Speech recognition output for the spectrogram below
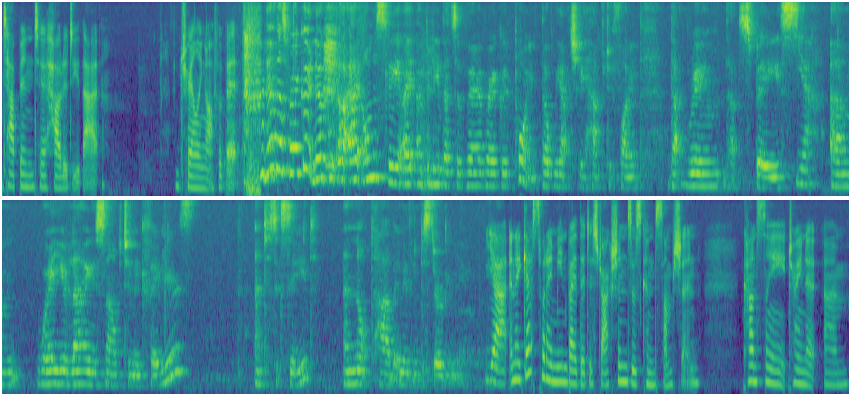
tap into how to do that. I'm trailing off a bit. no, that's very good. No, I, I honestly, I, I believe that's a very, very good point. That we actually have to find that room, that space, yeah, um, where you allow yourself to make failures and to succeed, and not have anything disturbing you. Yeah, and I guess what I mean by the distractions is consumption. Constantly trying to um,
